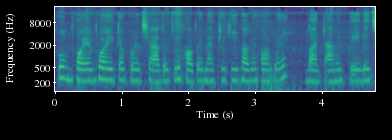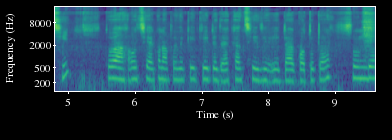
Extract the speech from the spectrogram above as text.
খুব ভয়ে ভয়ে এটা করেছি। আদৌ কি হবে নাকি, কীভাবে হবে? বাট আমি পেরেছি। তো হচ্ছে এখন আপনাদেরকে কেটে দেখাচ্ছি যে এটা কতটা সুন্দর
